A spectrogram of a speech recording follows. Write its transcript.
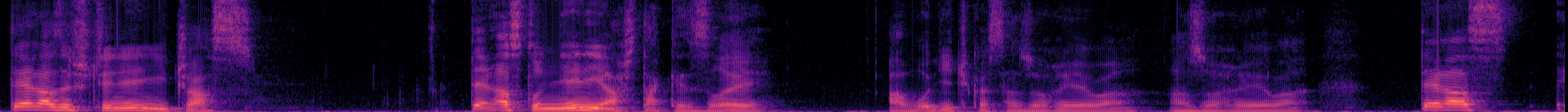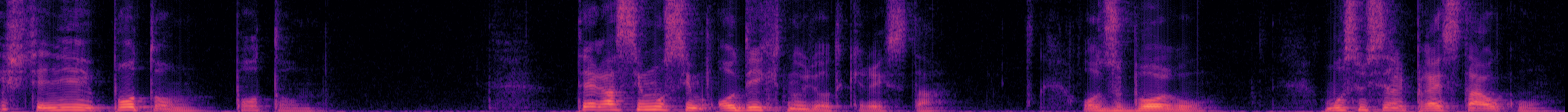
Teraz ešte není čas. Teraz to není až také zlé a vodička sa zohrieva a zohrieva. Teraz ešte nie je potom, potom. Teraz si musím oddychnúť od Krista, od zboru. Musím si dať prestávku.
